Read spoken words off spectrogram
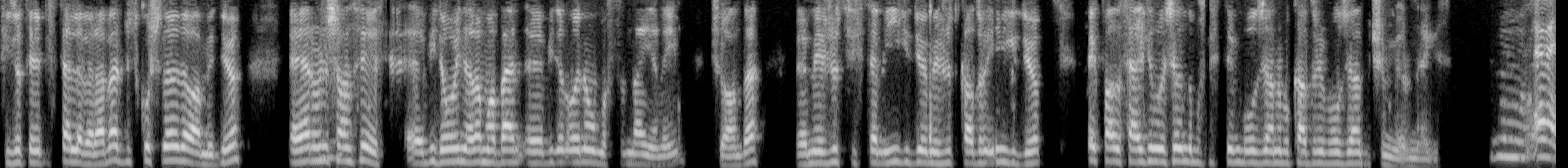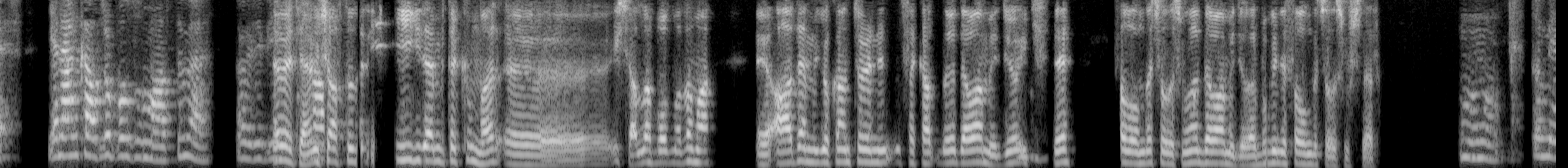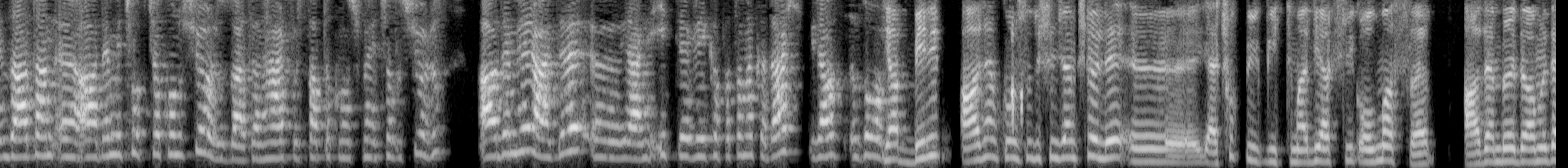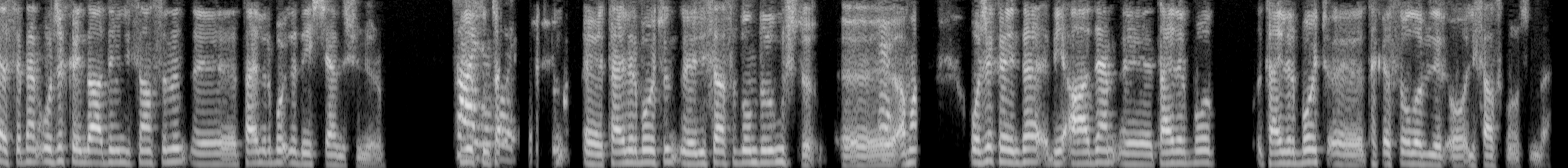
fizyoterapistlerle beraber düz koşulara devam ediyor. Eğer hoca hı. şans verirse e, de oynar ama ben e, de oynamamasından yanayım şu anda. E, mevcut sistem iyi gidiyor, mevcut kadro iyi gidiyor. Pek fazla Sergen Hoca'nın da bu sistemi bozacağını, bu kadroyu bozacağını düşünmüyorum Nergis. Hmm, evet. Yenen kadro bozulmaz değil mi? Öyle bir Evet yani kural. 3 haftadır iyi, iyi giden bir takım var. Ee, inşallah bozmaz ama e, Adem ve Gökhan Tören'in sakatlığı devam ediyor. İkisi de salonda çalışmalarına devam ediyorlar. Bugün de salonda çalışmışlar. Hı. Tabii zaten e, Adem'i çokça konuşuyoruz zaten. Her fırsatta konuşmaya çalışıyoruz. Adem herhalde e, yani ilk devreyi kapatana kadar biraz zor. Ya benim Adem konusunda düşüncem şöyle, e, ya çok büyük bir ihtimal bir aksilik olmazsa, Adem böyle devam ederse ben Ocak ayında Adem'in lisansının e, Tyler Boyd'la değişeceğini düşünüyorum. Tyler Boyd. e, Tyler Boyd'un e, lisansı dondurulmuştu. E, Evet. ama Ocak ayında bir Adem e, Tyler Boyd Tyler Boyd e, takası olabilir o lisans konusunda.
